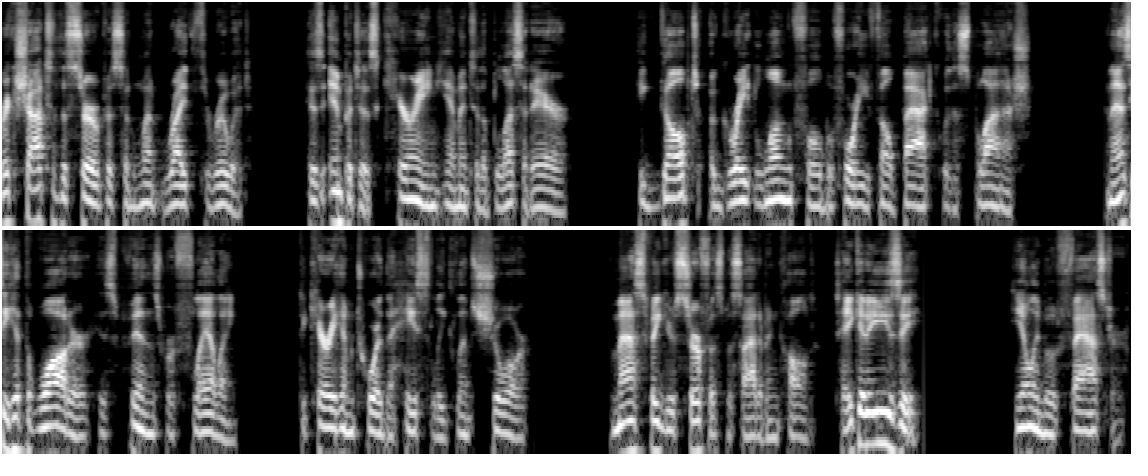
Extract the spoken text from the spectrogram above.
Rick shot to the surface and went right through it, his impetus carrying him into the blessed air. He gulped a great lungful before he fell back with a splash and as he hit the water, his fins were flailing to carry him toward the hastily glimpsed shore. A masked figure surfaced beside him and called, Take it easy. He only moved faster.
